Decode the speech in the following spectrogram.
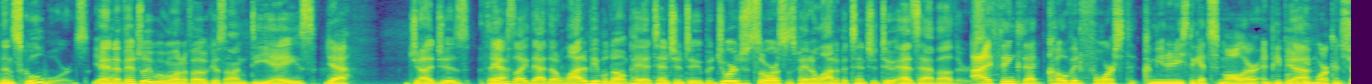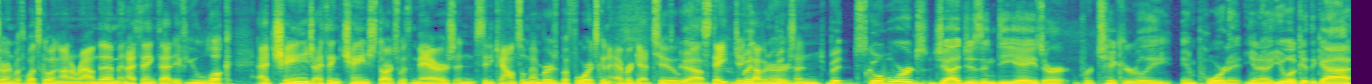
than school boards. Yeah. And eventually, we want to focus on DAs. yeah. judges, things Yeah. like that that a lot of people don't pay attention to. But George Soros has paid a lot of attention to, as have others. I think that COVID forced communities to get smaller and people Yeah. to be more concerned with what's going on around them. And I think that if you look at change, I think change starts with mayors and city council members before it's going to ever get to yeah, state But- governors but- and but school boards, judges, and DAs are particularly important. You know, you look at the guy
